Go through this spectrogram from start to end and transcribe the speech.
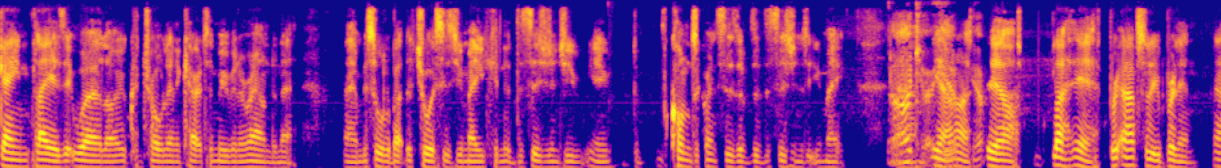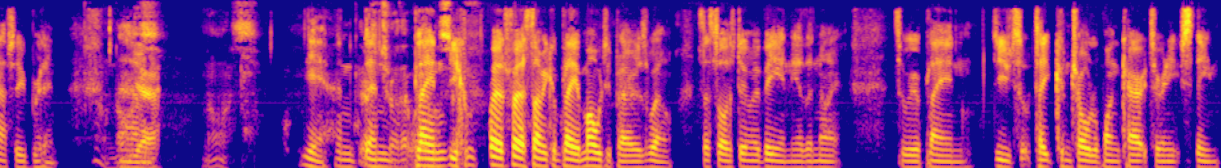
gameplay, as it were, like controlling a character moving around and that. Um, it's all about the choices you make and the decisions you, you know, the consequences of the decisions that you make. Oh, Um, okay. yeah, yep, yep. yeah, like, yeah, br- absolutely brilliant, absolutely brilliant. Oh, nice. Um, Yeah. Nice. Yeah, and Gonna have to try that and playing you can for the first time you can play a multiplayer as well. So that's what I was doing with Ian the other night. So we were playing. Do You sort of take control of one character in each scene,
